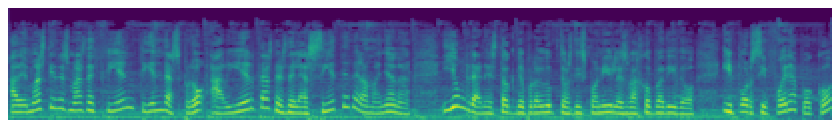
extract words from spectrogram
Además, tienes más de 100 tiendas pro abiertas desde las 7 de la mañana y un gran stock de productos disponibles bajo pedido. Y por si fuera poco,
